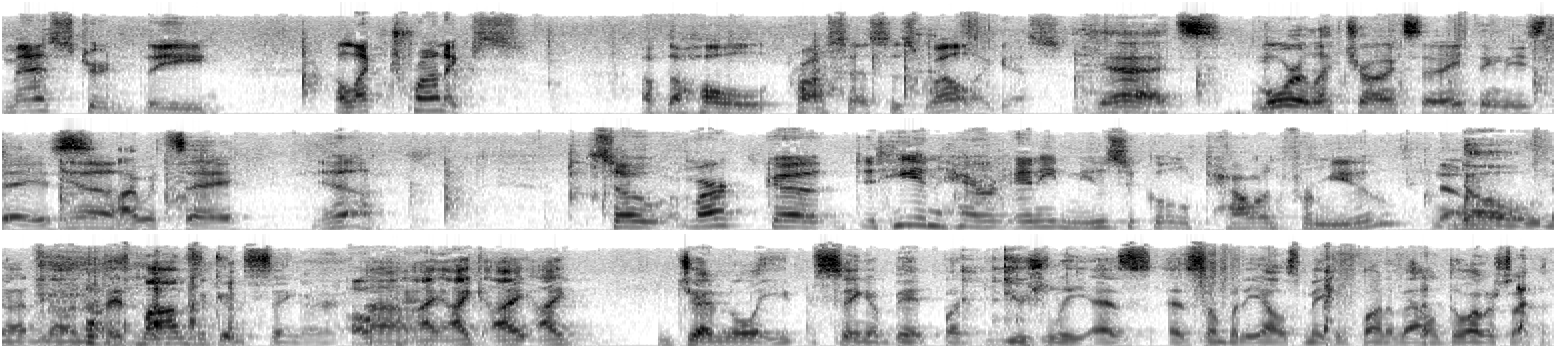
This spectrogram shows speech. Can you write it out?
mastered the electronics of the whole process as well, I guess. yeah, it's more electronics than anything these days. Yeah. I would say. Yeah. So, Mark, uh, did he inherit any musical talent from you? no, not no, no. His mom's a good singer. Uh, I, I, I, I generally sing a bit, but usually as as somebody else making fun of Alan Doyle or something.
